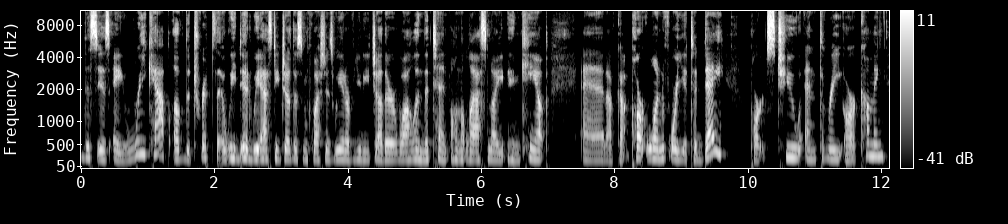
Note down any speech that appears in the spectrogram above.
This is a recap of the trip that we did. We asked each other some questions. We interviewed each other while in the tent on the last night in camp. And I've got part one for you today. Parts two and three are coming.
